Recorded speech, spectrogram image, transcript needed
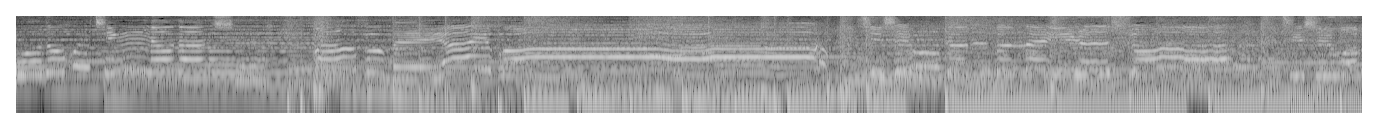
我都会轻描淡写，仿佛没爱过。其实我根本没人说，其实我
